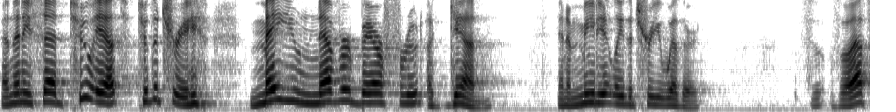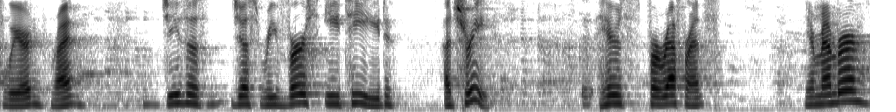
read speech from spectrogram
And then he said to it, to the tree, May you never bear fruit again. And immediately the tree withered. So, so that's weird, right? Jesus just reverse ET'd a tree here's for reference. You remember?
